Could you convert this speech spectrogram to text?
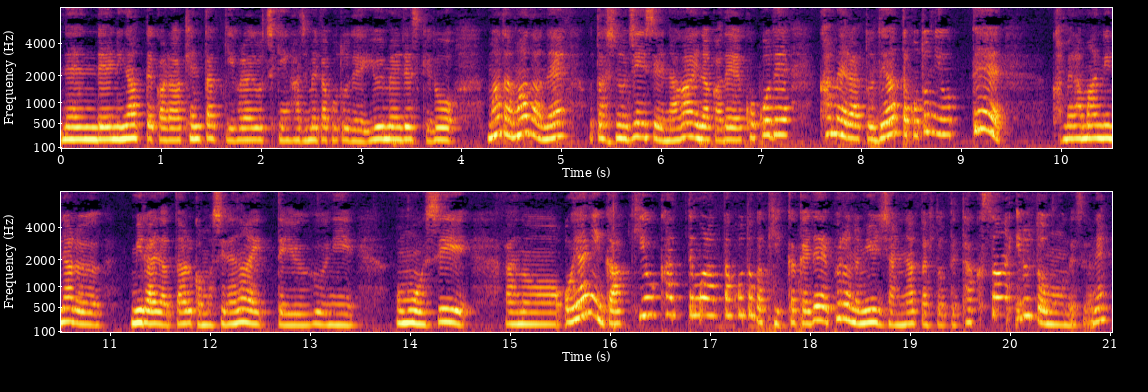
年齢になってからケンタッキーフライドチキン始めたことで有名ですけど、まだまだね、私の人生長い中で、ここでカメラと出会ったことによって、カメラマンになる未来だってあるかもしれないっていうふうに思うし、あの、親に楽器を買ってもらったことがきっかけで、プロのミュージシャンになった人ってたくさんいると思うんですよね。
